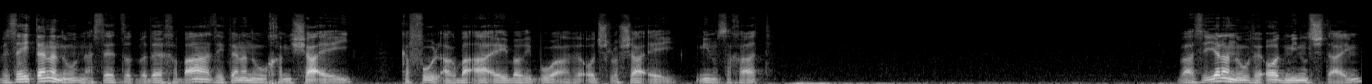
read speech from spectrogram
וזה ייתן לנו, נעשה את זאת בדרך הבאה, זה ייתן לנו 5a כפול 4a בריבוע ועוד 3a מינוס 1. ואז יהיה לנו ועוד מינוס 2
